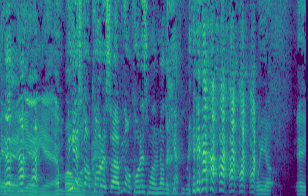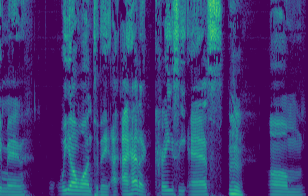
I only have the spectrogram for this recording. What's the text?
yeah, yeah, yeah. I'm we actually gonna call man. this. Uh, we gonna call this one another Cafe Rant. We on, hey man, we on one today. I, I had a crazy ass um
